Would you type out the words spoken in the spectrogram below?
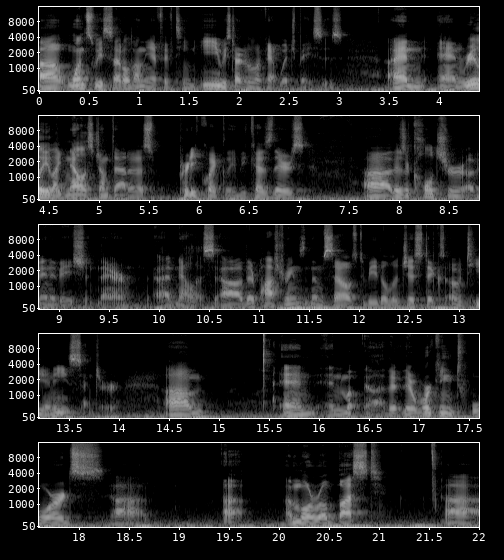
Uh, once we settled on the F-15E, we started to look at which bases, and and really like Nellis jumped out at us pretty quickly because there's uh, there's a culture of innovation there at Nellis. Uh, they're posturing themselves to be the logistics OT and E center, um, and and uh, they're, they're, working towards uh, a more robust uh,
